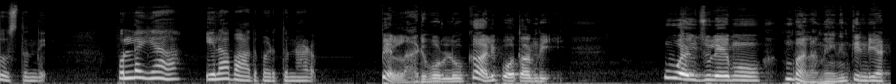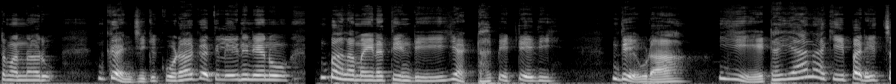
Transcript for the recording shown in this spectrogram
చూస్తుంది. పుల్లయ్య ఇలా బాధపడుతున్నాడు. పిల్లాడి ఒళ్ళు కాలిపోతోంది. వైజులేమో బలమైన తిండి ఎట్టమన్నారు. గంజికి కూడా గతి లేని నేను బలమైన తిండి ఎట్టా పెట్టేది. దేవుడా ఏటయ్యా నాకీ పరీక్ష?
